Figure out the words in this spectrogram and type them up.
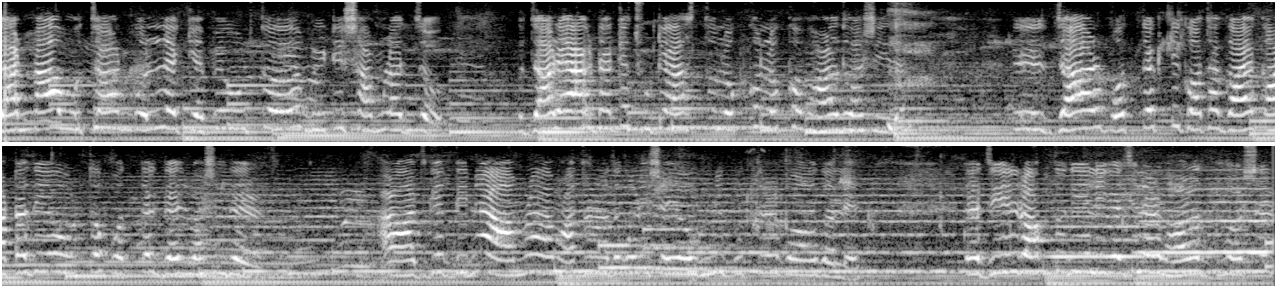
যার নাম উচ্চারণ করলে কেঁপে উঠত ব্রিটিশ সাম্রাজ্য। যার এক ডাকে ছুটে আসতো লক্ষ লক্ষ ভারতবাসী। এ, যার প্রত্যেকটি কথা গায়ে কাটা দিয়ে উঠতো প্রত্যেক দেশবাসীদের। আর আজকের দিনে আমরা মাথা নত করি সেই অগ্নিপুত্রের এ যিনি রক্ত দিয়ে লিখেছিলেন ভারতবর্ষের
